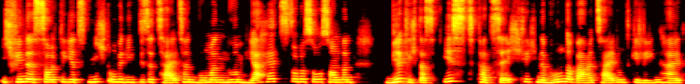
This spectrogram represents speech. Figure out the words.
ich finde, es sollte jetzt nicht unbedingt diese Zeit sein, wo man nur umherhetzt oder so, sondern wirklich, das ist tatsächlich eine wunderbare Zeit und Gelegenheit,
